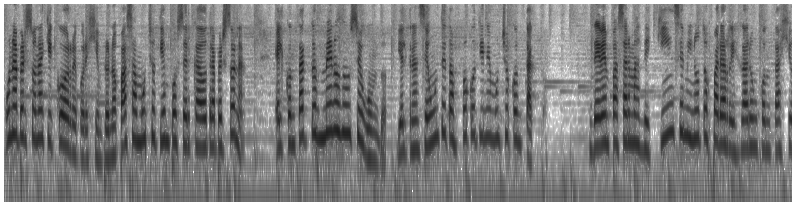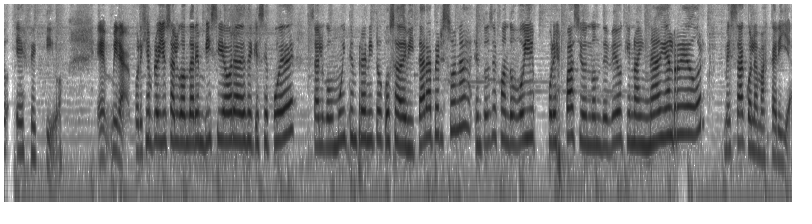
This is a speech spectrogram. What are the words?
Una persona que corre, por ejemplo, no pasa mucho tiempo cerca de otra persona, el contacto es menos de un segundo y el transeúnte tampoco tiene mucho contacto. Deben pasar más de 15 minutos para arriesgar un contagio efectivo. Eh, mira, por ejemplo, yo salgo a andar en bici ahora desde que se puede, salgo muy tempranito, cosa de evitar a personas, entonces cuando voy por espacio en donde veo que no hay nadie alrededor, me saco la mascarilla.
